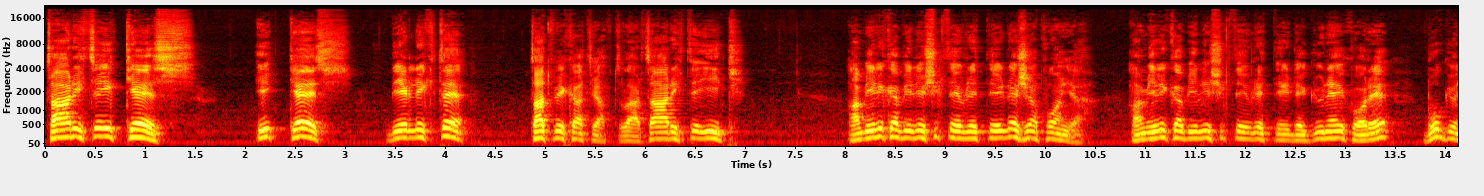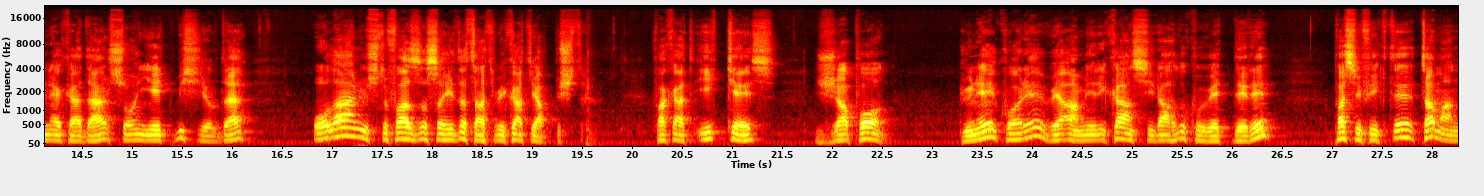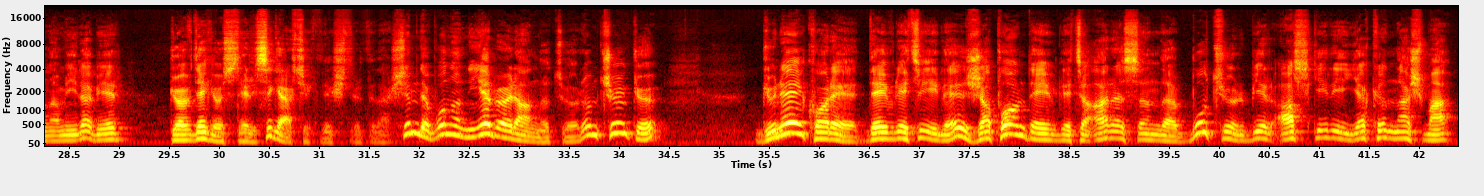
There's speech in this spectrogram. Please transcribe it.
tarihte ilk kez ilk kez birlikte tatbikat yaptılar. Tarihte ilk Amerika Birleşik Devletleri ile Japonya, Amerika Birleşik Devletleri ile Güney Kore bugüne kadar son 70 yılda olağanüstü fazla sayıda tatbikat yapmıştı. Fakat ilk kez Japon, Güney Kore ve Amerikan Silahlı Kuvvetleri Pasifik'te tam anlamıyla bir gövde gösterisi gerçekleştirdiler. Şimdi bunu niye böyle anlatıyorum? Çünkü Güney Kore devleti ile Japon devleti arasında bu tür bir askeri yakınlaşma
